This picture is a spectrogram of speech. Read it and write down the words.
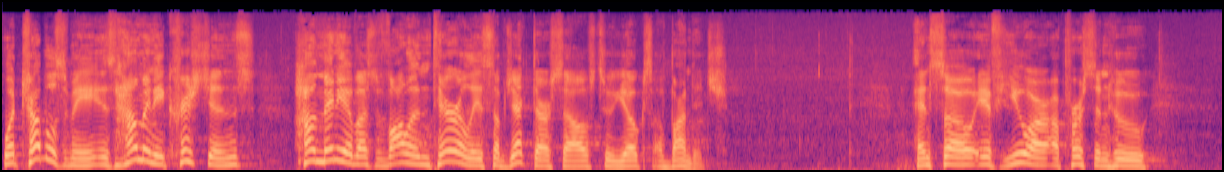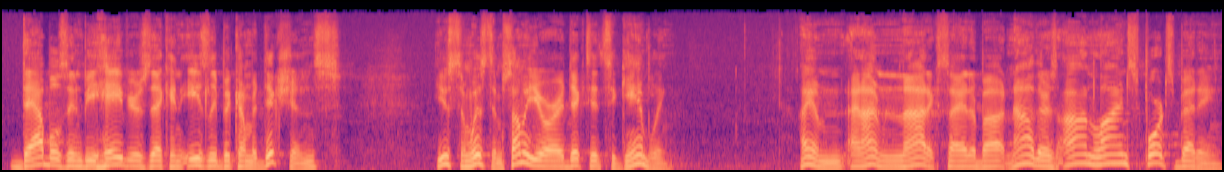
What troubles me is how many Christians, how many of us voluntarily subject ourselves to yokes of bondage. And so, if you are a person who dabbles in behaviors that can easily become addictions, use some wisdom. Some of you are addicted to gambling. I am, and I'm not excited about now there's online sports betting.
